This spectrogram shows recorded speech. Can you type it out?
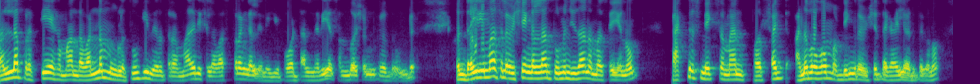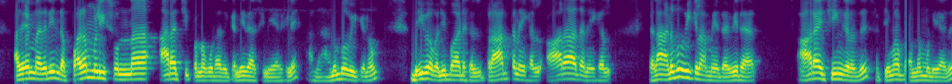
நல்ல பிரத்யேகமாக அந்த வண்ணம் உங்களை தூக்கி நிறுத்துற மாதிரி சில வஸ்திரங்கள் இன்னைக்கு போட்டால் நிறைய சந்தோஷம்ங்கிறது உண்டு. கொஞ்சம் தைரியமாக சில விஷயங்கள்லாம் துணிஞ்சு தான் நம்ம செய்யணும். Practice makes a man perfect அனுபவம் அப்படிங்கிற விஷயத்த கையில் எடுத்துக்கணும். அதே மாதிரி இந்த பழமொழி சொன்னால் ஆராய்ச்சி பண்ணக்கூடாது கன்னிராசி நேயர்களே அதை அனுபவிக்கணும். தெய்வ வழிபாடுகள் பிரார்த்தனைகள் ஆராதனைகள் இதெல்லாம் அனுபவிக்கலாமே தவிர ஆராய்ச்சிங்கிறது சத்தியமா பண்ண முடியாது.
